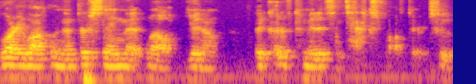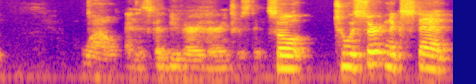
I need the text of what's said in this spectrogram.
Lori Loughlin that they're saying that well, you know, they could have committed some tax fraud there too. Wow, and it's going to be very very interesting. So, to a certain extent,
